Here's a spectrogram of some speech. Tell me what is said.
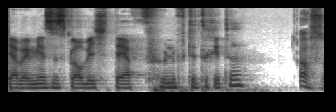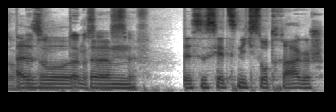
Ja, bei mir ist es, glaube ich, der fünfte, dritte. Ach so, Also, dann, dann ist alles ähm, safe. Das ist jetzt nicht so tragisch.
